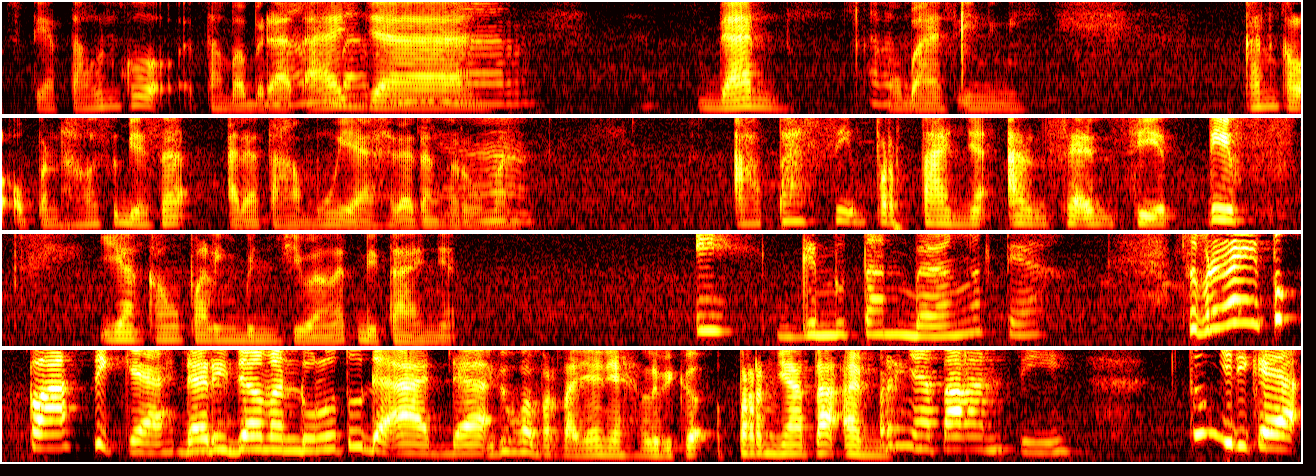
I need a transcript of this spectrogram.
setiap tahun kok tambah berat Nambah, aja. benar. Dan Apa mau tuh? bahas ini nih. Kan kalau open house tuh biasa ada tamu ya datang ke Ya. rumah. Apa sih pertanyaan sensitif yang kamu paling benci banget ditanya? Ih, gendutan banget ya. Sebenarnya itu klasik ya, dari zaman dulu tuh udah ada. Itu bukan pertanyaan ya, lebih ke pernyataan. Pernyataan sih. Itu jadi kayak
